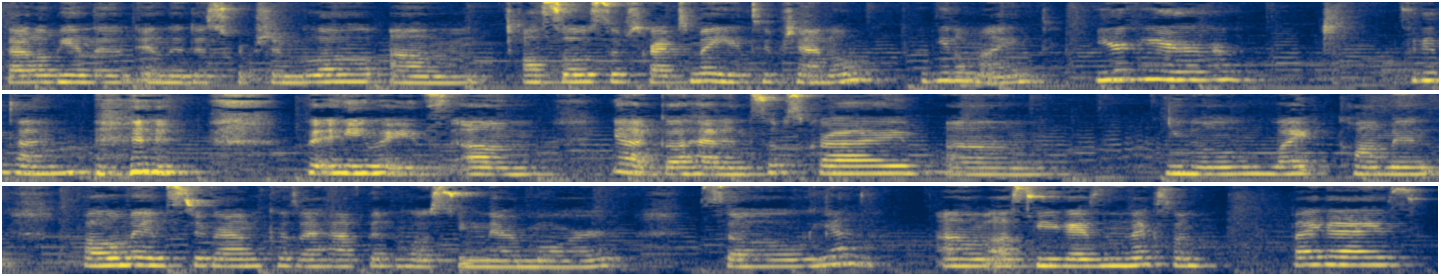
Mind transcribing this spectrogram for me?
That'll be in the in the description below. Um, also subscribe to my YouTube channel if you don't mind. You're here. It's a good time. but anyways, um, yeah, go ahead and subscribe. Um, you know, like, comment, follow my Instagram because I have been posting there more. So yeah, um, I'll see you guys in the next one. Bye guys.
